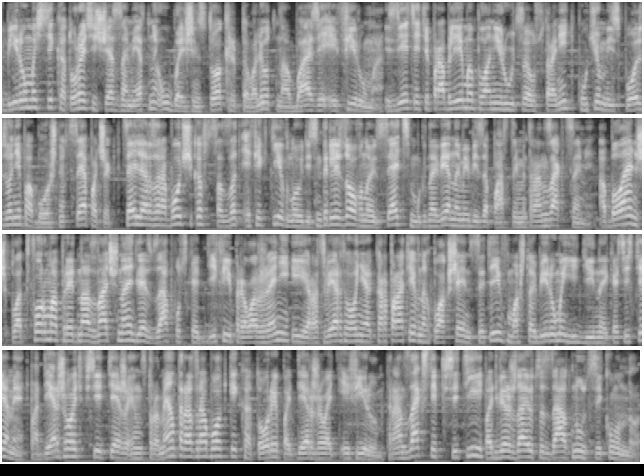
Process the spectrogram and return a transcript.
масштабируемости, которая сейчас заметна у большинства криптовалют на базе эфирума. Здесь эти проблемы планируется устранить путем использования побочных цепочек. Цель разработчиков – создать эффективную децентрализованную сеть с мгновенными безопасными транзакциями. Avalanche – платформа, предназначенная для запуска DeFi приложений и развертывания корпоративных блокчейн-сетей в масштабируемой единой экосистеме. Поддерживает все те же инструменты разработки, которые поддерживает Ethereum. Транзакции в сети подтверждаются за одну секунду.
